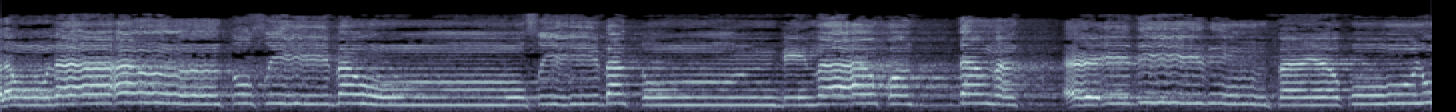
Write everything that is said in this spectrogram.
وَلَوْلَا أَن تُصِيبَهُم مُّصِيبَةٌ بِمَا قَدَّمَتْ أَيْدِيهِمْ فَيَقُولُوا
